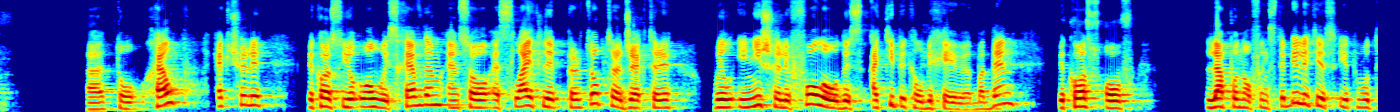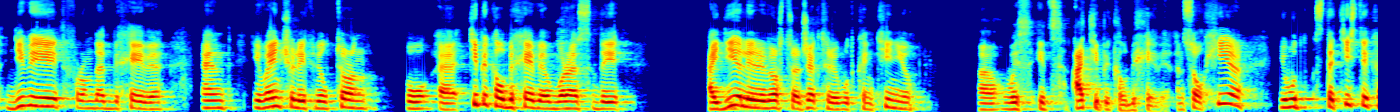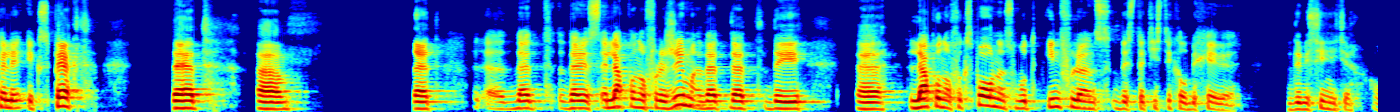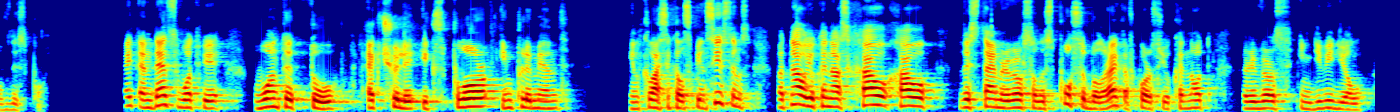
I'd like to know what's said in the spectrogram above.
uh, to help, actually, because you always have them. And so a slightly perturbed trajectory will initially follow this atypical behavior. But then, because of Lyapunov instabilities, it would deviate from that behavior. And eventually, it will turn to a typical behavior, whereas the ideally reverse trajectory would continue uh, with its atypical behavior. And so here you would statistically expect that um, that uh, that there is a Lyapunov regime that that the uh, Lyapunov exponents would influence the statistical behavior in the vicinity of this point. Right? And that's what we wanted to actually explore, implement in classical spin systems. But now you can ask how, how this time reversal is possible, right? Of course, you cannot reverse individual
